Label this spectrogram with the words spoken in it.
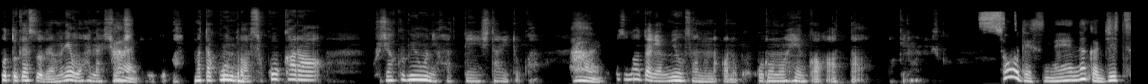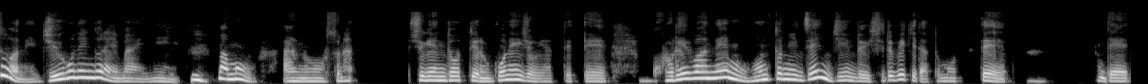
ポッドキャストでもね、お話をしたりとか、また今度はそこから、クジャク病に発展したりとか、はい。そのあたりはミオさんの中の心の変化があったわけなんですか？そうですね。なんか実はね、15年ぐらい前に、うんまあもう、あの、その、修験道っていうのを5年以上やっててうん、これはね、もう本当に全人類知るべきだと思って、で、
